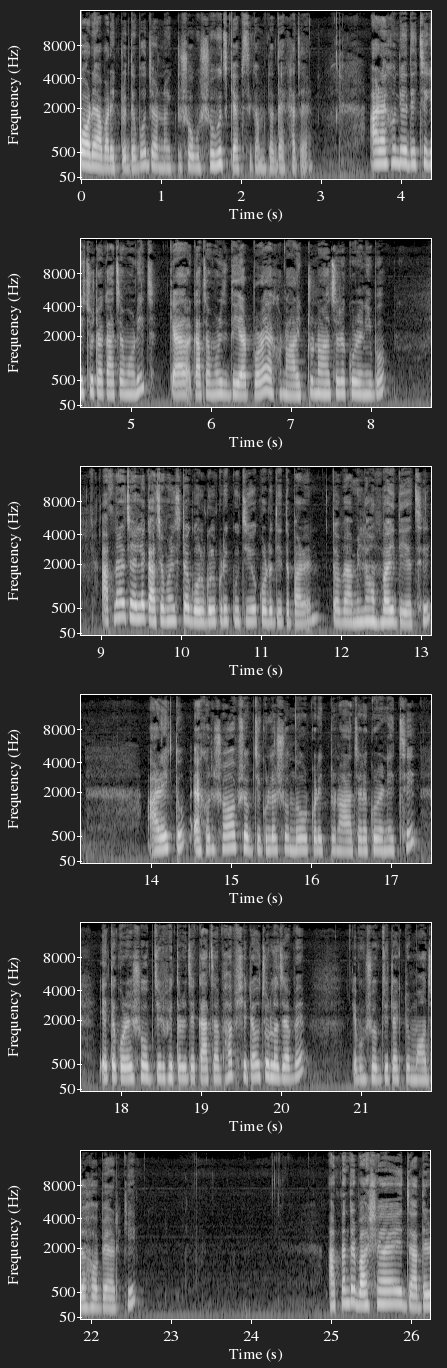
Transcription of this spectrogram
পরে আবার একটু দেবো যেন একটু সবুজ সবুজ ক্যাপসিকামটা দেখা যায়। আর এখন দিয়ে দিচ্ছি কিছুটা কাঁচামরিচ। কাঁচামরিচ দেওয়ার পরে এখন আর একটু নাড়াচাড়া করে নিব। আপনারা চাইলে কাঁচামরিচটা গোল গোল করে কুচিও করে দিতে পারেন, তবে আমি লম্বাই দিয়েছি। আর এই তো, এখন সব সবজিগুলো সুন্দর করে একটু নাড়াচাড়া করে নিচ্ছি। এতে করে সবজির ভেতরে যে কাঁচা ভাব, সেটাও চলে যাবে এবং সবজিটা একটু মজা হবে আর কি। আপনাদের বাসায়, যাদের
